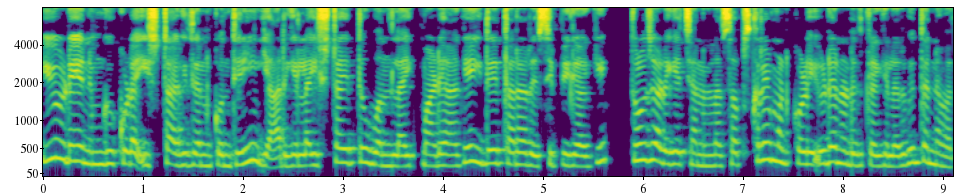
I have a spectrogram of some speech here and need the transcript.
ಈ ವಿಡಿಯೋ ನಿಮಗೂ ಕೂಡ ಇಷ್ಟ ಆಗಿದೆ ಅನ್ಕೊಂತೀನಿ. ಯಾರಿಗೆಲ್ಲ ಇಷ್ಟ ಆಯಿತು ಒಂದು ಲೈಕ್ ಮಾಡಿ ಹಾಗೆ ಇದೇ ಥರ ರೆಸಿಪಿಗಾಗಿ ತುಳಜಾಡಿಗೆ ಅಡುಗೆ ಚಾನಲ್ನ ಸಬ್ಸ್ಕ್ರೈಬ್ ಮಾಡ್ಕೊಳ್ಳಿ. ವಿಡಿಯೋ ನೋಡೋದಕ್ಕಾಗಿ ಎಲ್ಲರಿಗೂ ಧನ್ಯವಾದ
